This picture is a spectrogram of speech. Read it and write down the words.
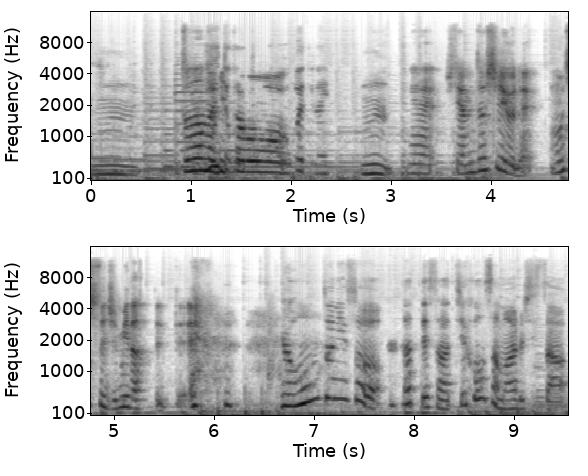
うん。大人の理想を覚えてない。うん。ねちょっとやめてほしいよね。もうちょっと地味だって言っていや本当にそう。だってさ地方差もあるしさ。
